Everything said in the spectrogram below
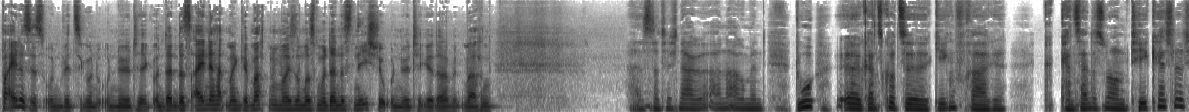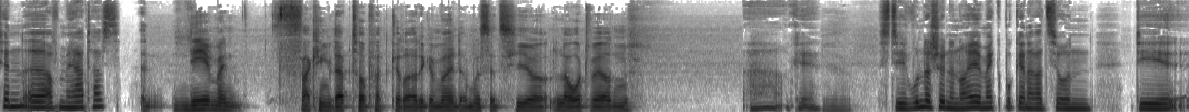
beides ist unwitzig und unnötig. Und dann das eine hat man gemacht und wieso muss man dann das nächste Unnötige damit machen? Das ist natürlich ein, Argument. Du, äh, ganz kurze Gegenfrage. Kann es sein, dass du noch ein Teekesselchen äh, auf dem Herd hast? Äh, nee, mein fucking Laptop hat gerade gemeint, er muss jetzt hier laut werden. Ah, okay. Ja. Ist die wunderschöne neue MacBook-Generation, die äh,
